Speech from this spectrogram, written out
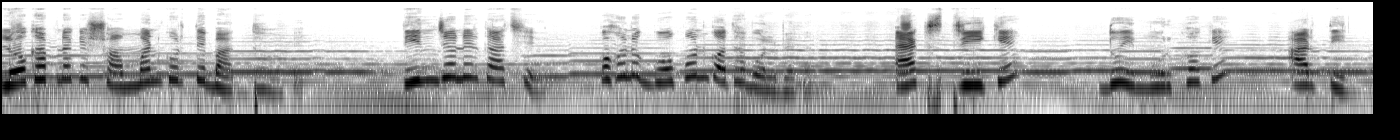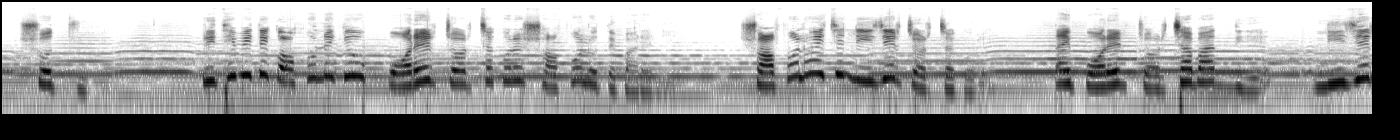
লোক আপনাকে সম্মান করতে বাধ্য হবে। তিনজনের কাছে কখনো গোপন কথা বলবে না। এক স্ত্রীকে, দুই মূর্খকে, আর তিন শত্রুকে। পৃথিবীতে কখনো কেউ পরের চর্চা করে সফল হতে পারেনি। সফল হয়েছে নিজের চর্চা করে। তাই পরের চর্চা বাদ দিয়ে নিজের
